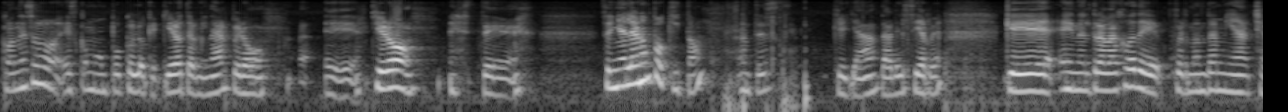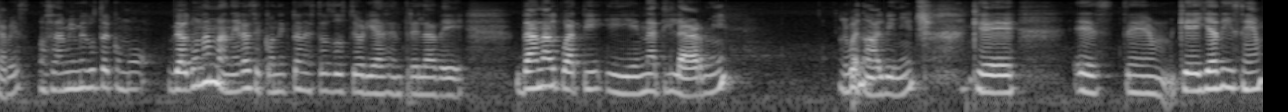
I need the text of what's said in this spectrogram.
con eso es como un poco lo que quiero terminar, pero eh, quiero este señalar un poquito antes que ya dar el cierre que en el trabajo de Fernanda Mía Chávez, o sea, a mí me gusta como de alguna manera se conectan estas dos teorías entre la de Dan Alquati y Nati Larmi, bueno, Albinich, que, este, que ella dice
